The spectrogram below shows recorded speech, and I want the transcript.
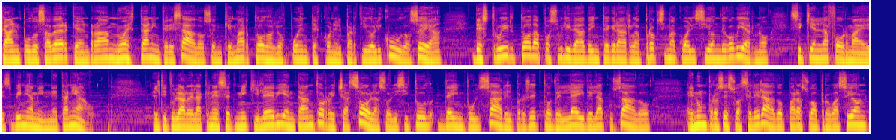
Khan pudo saber que en RAM no están interesados en quemar todos los puentes con el partido Likud, o sea, destruir toda posibilidad de integrar la próxima coalición de gobierno si quien la forma es Benjamin Netanyahu. El titular de la Knesset, Miki Levy, en tanto, rechazó la solicitud de impulsar el proyecto de ley del acusado en un proceso acelerado para su aprobación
